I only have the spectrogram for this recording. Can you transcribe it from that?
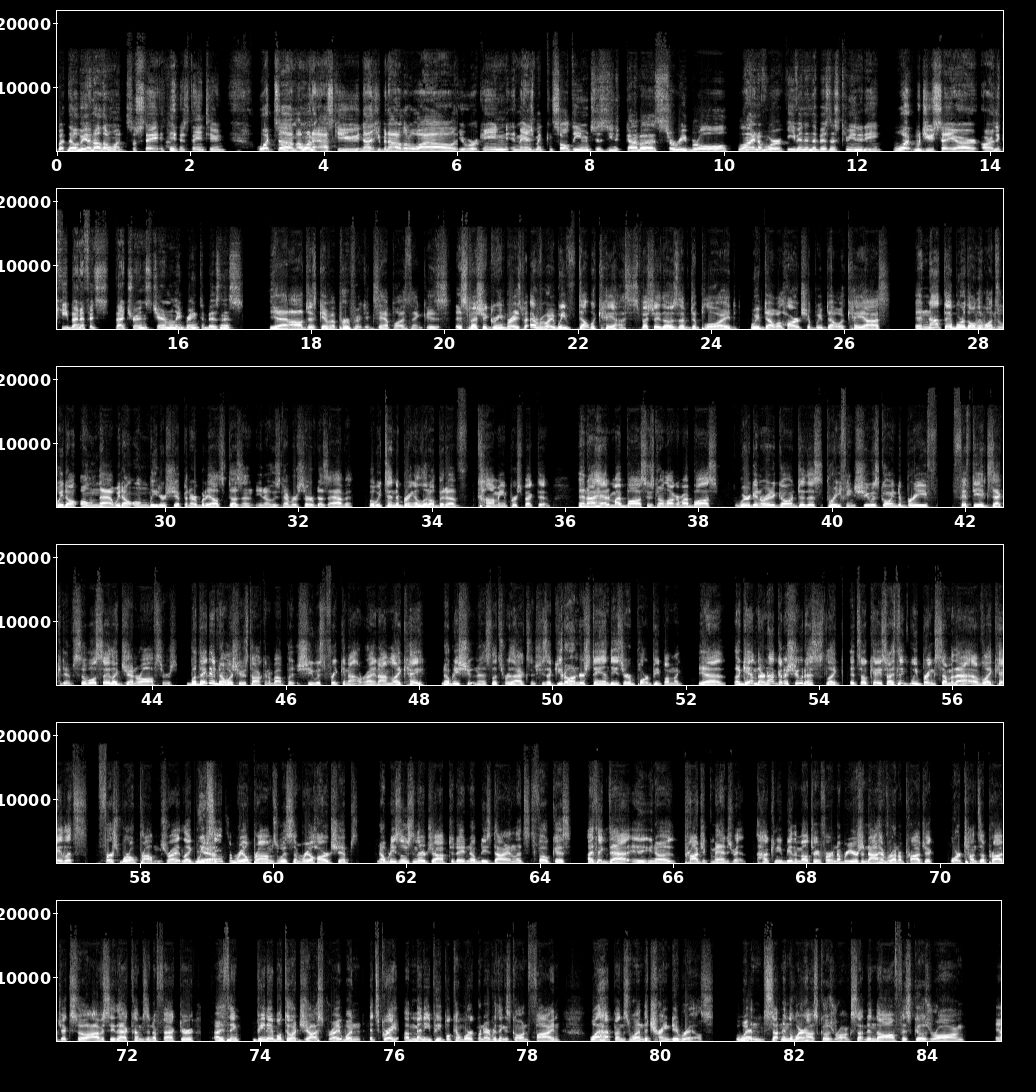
But there'll be another one. So stay stay in tune. What um, I want to ask you now that you've been out a little while, you're working in management consulting, which is kind of a cerebral line of work, even in the business community. What would you say are are the key benefits veterans generally bring to business? Yeah, I'll just give a perfect example. I think is especially Green Berets, but everybody we've dealt with chaos, especially those that have deployed. We've dealt with hardship. We've dealt with chaos And not that we're the only ones. We don't own that. We don't own leadership, and everybody else doesn't. You know, who's never served doesn't have it. But we tend to bring a little bit of calming perspective. And I had my boss, who's no longer my boss. We we're getting ready to go into this briefing. She was going to brief 50 executives. So we'll say like general officers, but they didn't know what she was talking about, but she was freaking out, right? And I'm like, hey, nobody's shooting us. Let's relax. And she's like, you don't understand. These are important people. I'm like, yeah, again, they're not going to shoot us. Like, it's okay. So I think we bring some of that of like, hey, let's first world problems, right? Like, we've yeah. seen some real problems with some real hardships. Nobody's losing their job today. Nobody's dying. Let's focus. I think that, you know, project management, how can you be in the military for a number of years and not have run a project or tons of projects? So obviously that comes in a factor. I think being able to adjust, right? When it's great, uh, many people can work when everything is going fine. What happens when the train derails? When something in the warehouse goes wrong, something in the office goes wrong,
